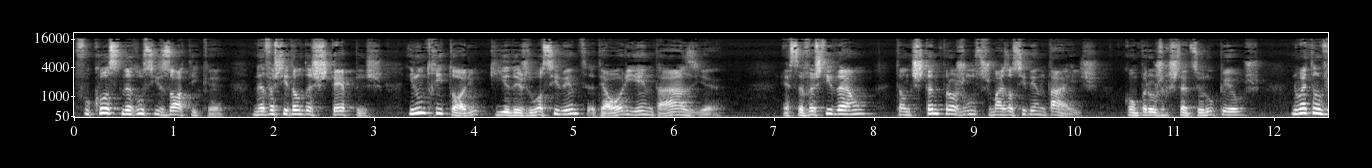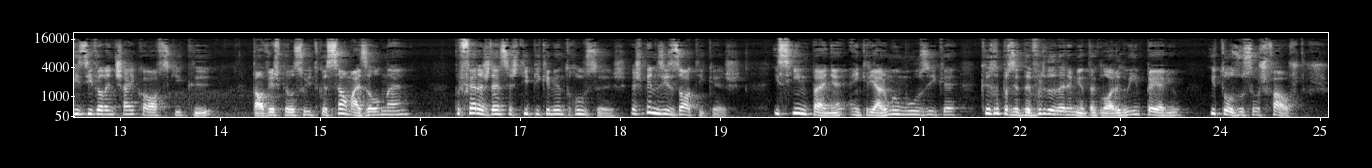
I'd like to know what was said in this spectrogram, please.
focou-se na Rússia exótica, na vastidão das estepes e num território que ia desde o Ocidente até ao Oriente, à Ásia. Essa vastidão, tão distante para os russos mais ocidentais como para os restantes europeus, não é tão visível em Tchaikovsky que, talvez pela sua educação mais alemã, prefere as danças tipicamente russas, as menos exóticas, e se empenha em criar uma música que representa verdadeiramente a glória do Império e todos os seus faustos.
